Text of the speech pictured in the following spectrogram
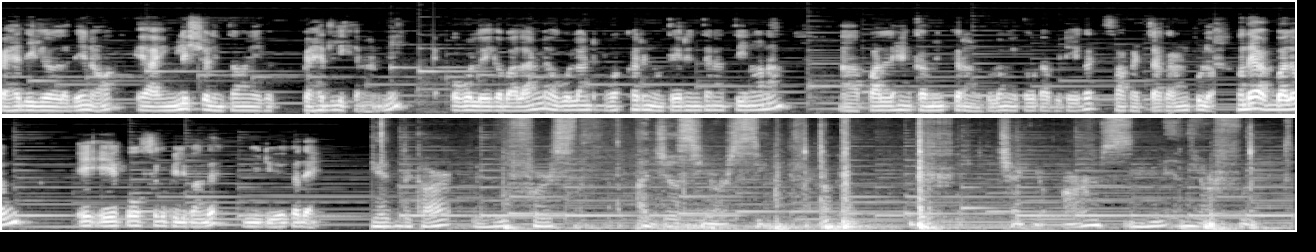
පැහැදිලි කරලා දෙනවා. එයා ඉංග්ලිෂ් වලින් තමයි ඒක පැහැදිලි කරන්නේ. ඔගොල්ලෝ ඒක බලන්න. ඔයගොල්ලන්ට මොකක් හරි නොතේරෙන තැනක් තියෙනවා නම් පල්ලෙහෙන් කමෙන්ට් කරන්න පුළුවන්. එතකොට අපිට ඒක සාකච්ඡා කරන්න පුළුවන්. හොඳයි අපි බලමු. ඒ ඒ කෝස් එක පිළිබඳ වීඩියෝ එක දැන්. Get in the car, you first adjust your seat. Check your arms mm-hmm. and your foot.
